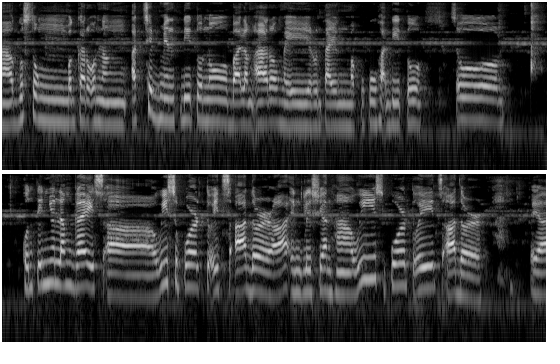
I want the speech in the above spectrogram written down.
ah, gustong magkaroon ng achievement dito, no? Balang araw, mayroon tayong makukuha dito. So, continue lang guys. Ah, we support to each other. Ha? English yan ha. We support to each other. Kaya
